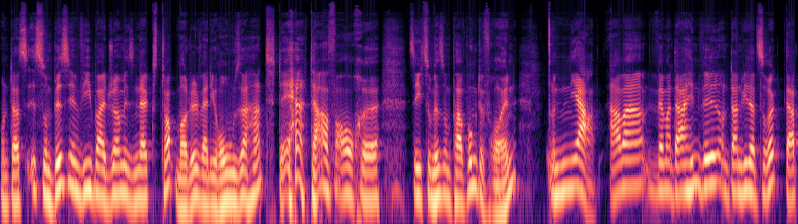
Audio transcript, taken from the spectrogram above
Und das ist so ein bisschen wie bei Germany's Next Top Model. Wer die Rose hat, der darf auch äh, sich zumindest ein paar Punkte freuen. Ja, aber wenn man dahin will und dann wieder zurück, das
